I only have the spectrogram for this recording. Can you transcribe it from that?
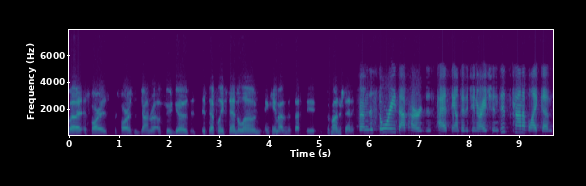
But as far as as far as the genre of food goes, it's, it's definitely standalone and came out of necessity, to my understanding. From the stories I've heard just passed down through the generations, it's kind of like an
